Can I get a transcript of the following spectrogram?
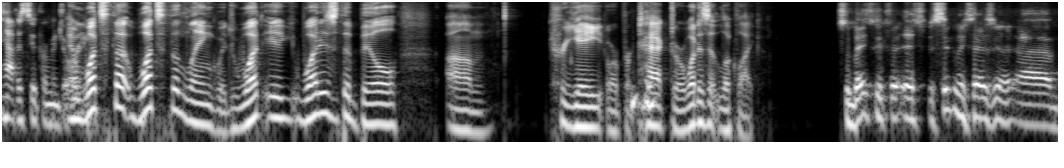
have a supermajority. And what's the what's the language? What is what is the bill um, create or protect, or what does it look like? So basically, for- it specifically says uh, uh,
